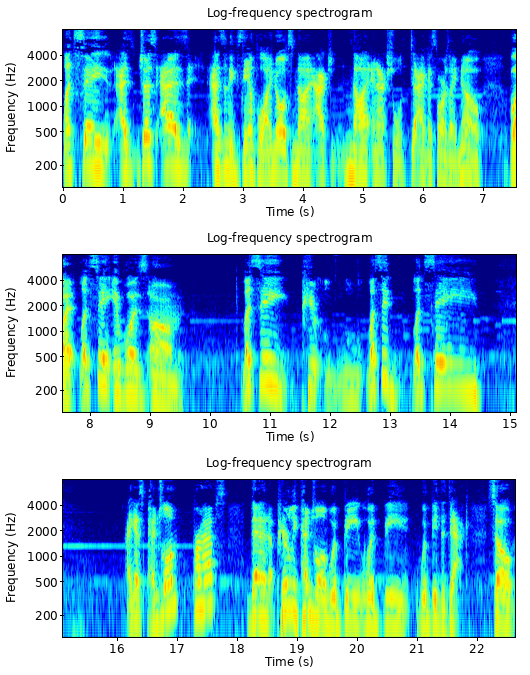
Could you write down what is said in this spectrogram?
let's say as just as as an example, I know it's not act not an actual deck as far as I know, but let's say it was um let's say pure let's say let's say I guess pendulum perhaps then purely pendulum would be would be would be the deck. So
